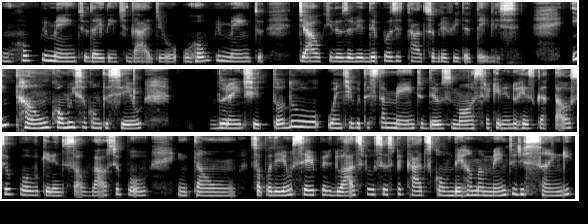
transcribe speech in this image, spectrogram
um rompimento da identidade, o, o rompimento de algo que Deus havia depositado sobre a vida deles. Então, como isso aconteceu? Durante todo o Antigo Testamento, Deus mostra querendo resgatar o seu povo, querendo salvar o seu povo. Então, só poderiam ser perdoados pelos seus pecados com um derramamento de sangue.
